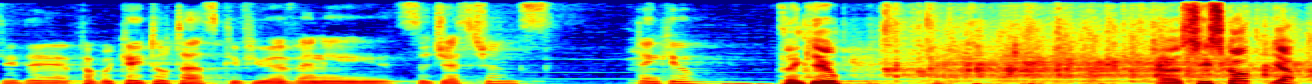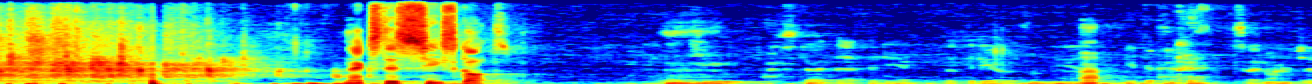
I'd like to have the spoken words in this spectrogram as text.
see the Phabricator task if you have any suggestions. Thank you. Thank you. Uh, C. Scott, yep. Next is C. Scott. Start that video. The video is on the Ah, get it okay. So I don't have to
